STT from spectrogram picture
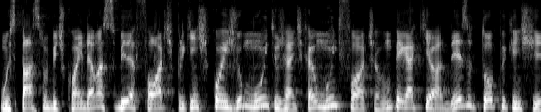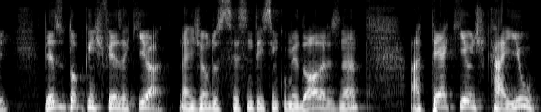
um espaço para o Bitcoin dar uma subida forte, porque a gente corrigiu muito já, a gente caiu muito forte, ó. Vamos pegar aqui, ó, desde o topo que a gente, desde o topo que a gente fez aqui, ó, na região dos 65 mil dólares, né? Até aqui onde caiu,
